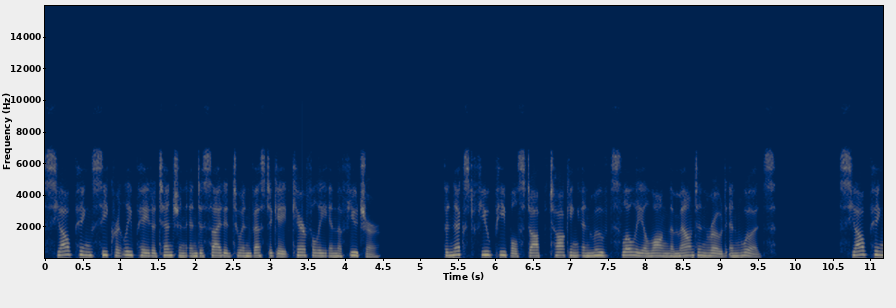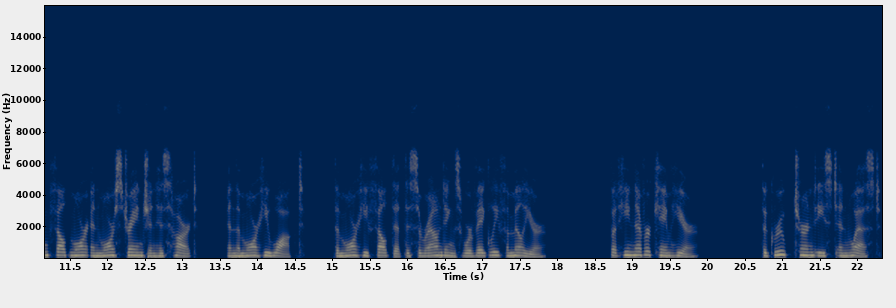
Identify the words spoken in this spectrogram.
Xiao Ping secretly paid attention and decided to investigate carefully in the future. The next few people stopped talking and moved slowly along the mountain road and woods. Xiao Ping felt more and more strange in his heart, and the more he walked, the more he felt that the surroundings were vaguely familiar. But he never came here. The group turned east and west,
